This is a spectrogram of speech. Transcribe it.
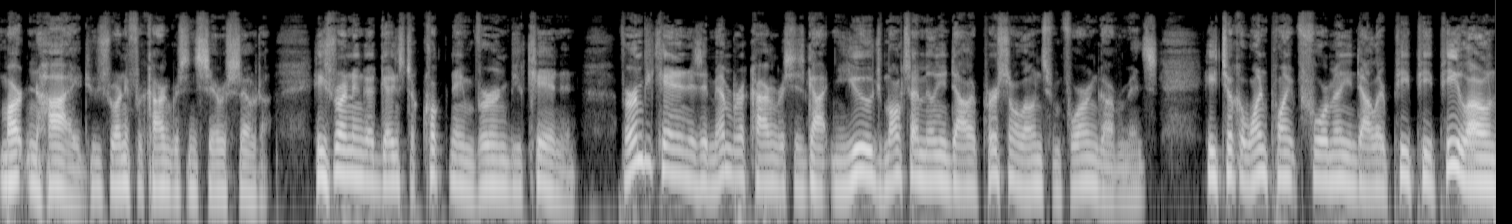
Martin Hyde, who's running for Congress in Sarasota. He's running against a crook named Vern Buchanan. Vern Buchanan is a member of Congress, has gotten huge multi-million dollar personal loans from foreign governments. He took a $1.4 million PPP loan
